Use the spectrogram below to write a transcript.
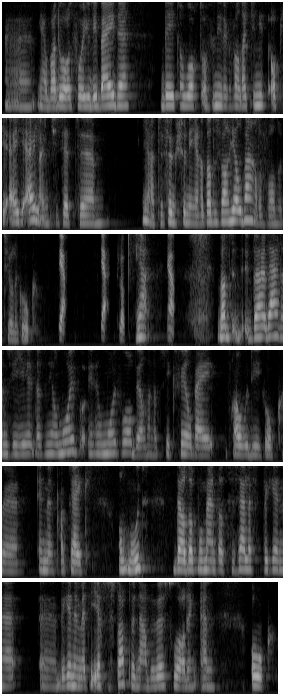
Uh, ja, waardoor het voor jullie beiden beter wordt. Of in ieder geval dat je niet op je eigen eilandje zit uh, ja, te functioneren. Dat is wel heel waardevol natuurlijk ook. Ja, ja klopt. Ja. ja. Want daar, daarin zie je, dat is een heel mooi, heel mooi voorbeeld. En dat zie ik veel bij vrouwen die ik ook uh, in mijn praktijk ontmoet. Dat op het moment dat ze zelf beginnen, uh, beginnen met die eerste stappen naar bewustwording en ook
